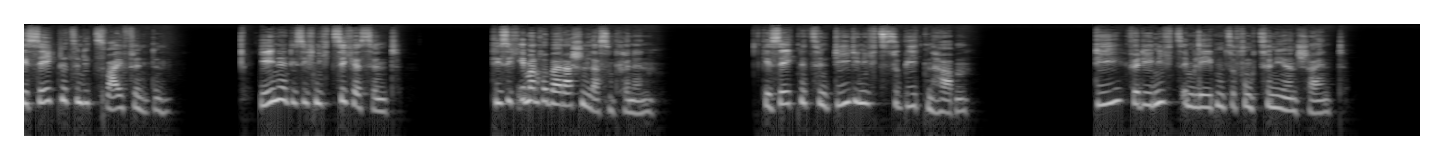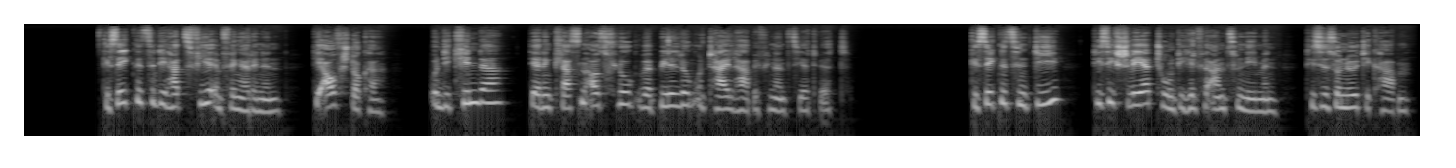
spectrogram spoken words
Gesegnet sind die Zweifelnden, jene, die sich nicht sicher sind, die sich immer noch überraschen lassen können. Gesegnet sind die, die nichts zu bieten haben, die, für die nichts im Leben zu funktionieren scheint. Gesegnet sind die Hartz-IV-Empfängerinnen, die Aufstocker und die Kinder, deren Klassenausflug über Bildung und Teilhabe finanziert wird. Gesegnet sind die, die sich schwer tun, die Hilfe anzunehmen, die sie so nötig haben,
